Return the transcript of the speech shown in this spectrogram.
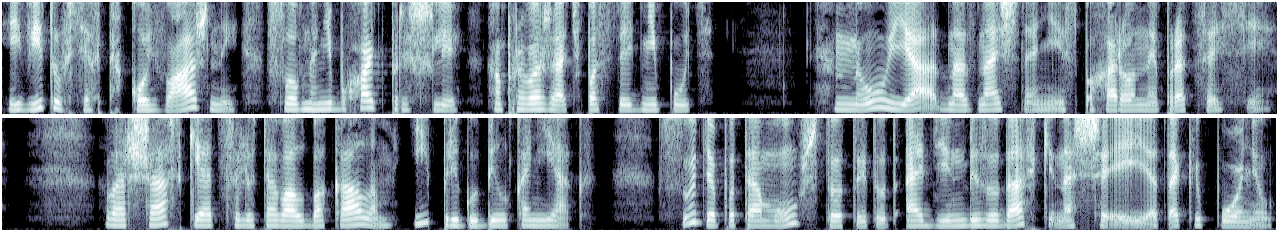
И вид у всех такой важный, словно не бухать пришли, а провожать в последний путь. Ну, я однозначно не из похоронной процессии. Варшавский отсалютовал бокалом и пригубил коньяк. Судя по тому, что ты тут один без удавки на шее, я так и понял.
